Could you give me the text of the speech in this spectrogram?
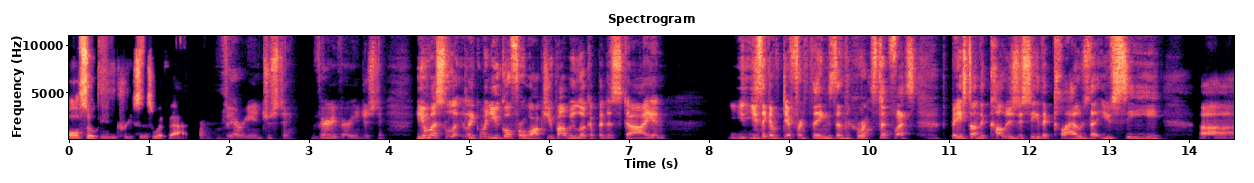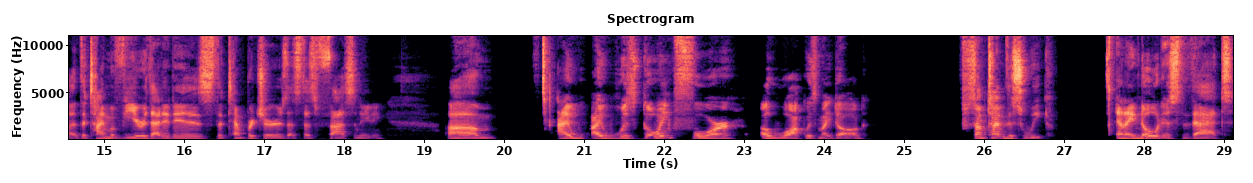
also increases with that. Very interesting. Very very interesting. You must look like when you go for walks, you probably look up in the sky and you, you think of different things than the rest of us based on the colors you see, the clouds that you see, uh, the time of year that it is, the temperatures. That's that's fascinating. Um, I I was going for a walk with my dog sometime this week, and I noticed that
